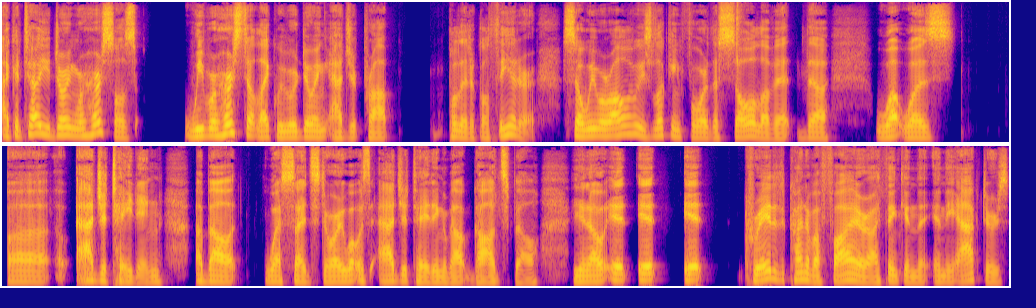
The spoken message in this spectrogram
I could tell you during rehearsals, we rehearsed it like we were doing agitprop political theater. So we were always looking for the soul of it, the what was uh, agitating about West Side Story, what was agitating about Godspell. You know, it it it created kind of a fire, I think, in the in the actors.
